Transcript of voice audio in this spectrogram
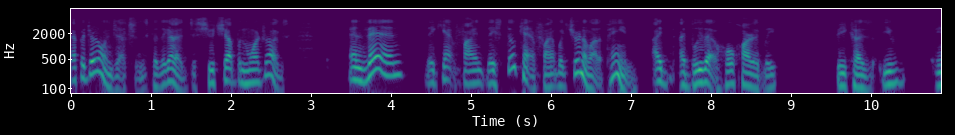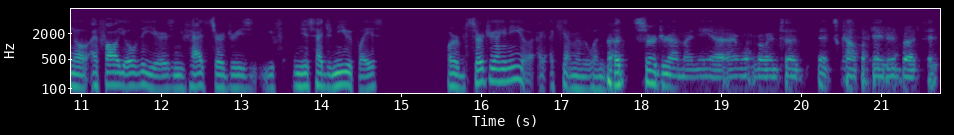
epidural injections because they got to just shoot you up with more drugs, and then they can't find, they still can't find, but you're in a lot of pain. I I believe that wholeheartedly, because you've you know I follow you over the years, and you've had surgeries, you've and you just had your knee replaced or surgery on your knee? I, I can't remember when. Uh, surgery on my knee. I, I won't go into. It's complicated, but it,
